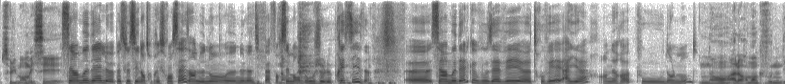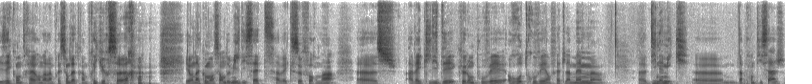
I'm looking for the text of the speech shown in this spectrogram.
Absolument, mais c'est... C'est un modèle, parce que c'est une entreprise française, hein, le nom euh, ne l'indique pas forcément, donc je le précise. Euh, c'est un modèle que vous avez euh, trouvé ailleurs, en Europe ou dans le monde? Non, alors à moins que vous nous disiez le contraire, on a l'impression d'être un précurseur. Et on a commencé en 2017 avec ce format, avec l'idée que l'on pouvait retrouver en fait la même euh, dynamique euh, d'apprentissage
